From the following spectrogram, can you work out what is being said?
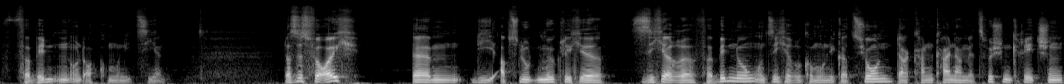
verbinden und auch kommunizieren. Das ist für euch ähm, die absolut mögliche sichere Verbindung und sichere Kommunikation. Da kann keiner mehr zwischengrätschen.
